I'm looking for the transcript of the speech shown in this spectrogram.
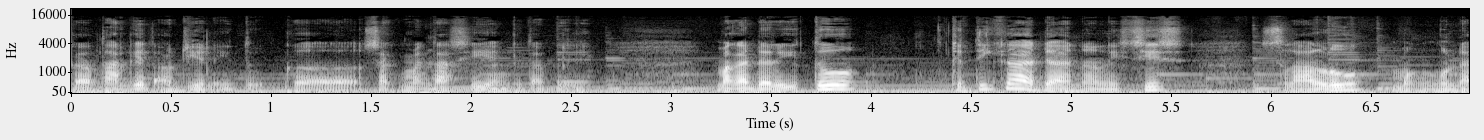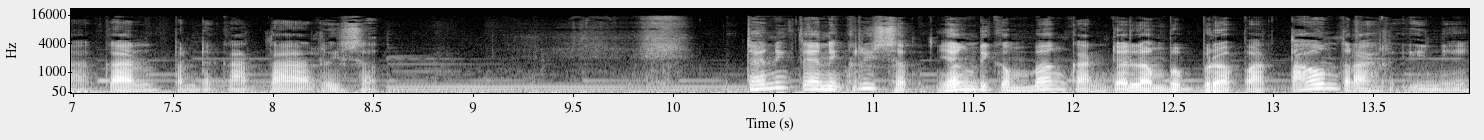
ke target audiens itu ke segmentasi yang kita pilih. Maka dari itu ketika ada analisis selalu menggunakan pendekatan riset. Teknik-teknik riset yang dikembangkan dalam beberapa tahun terakhir ini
